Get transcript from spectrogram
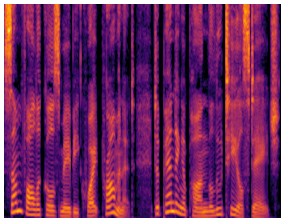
Some follicles may be quite prominent, depending upon the luteal stage.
